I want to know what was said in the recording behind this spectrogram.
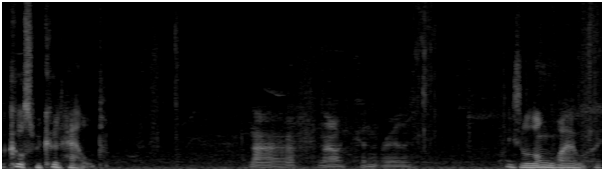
Of course, we could help. Nah, no, he couldn't really. He's a long way away.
